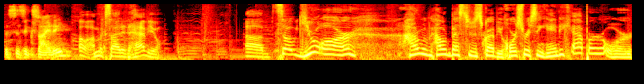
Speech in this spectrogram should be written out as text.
This is exciting. Oh, I'm excited to have you. Uh, so you are how how best to describe you? Horse racing handicapper or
